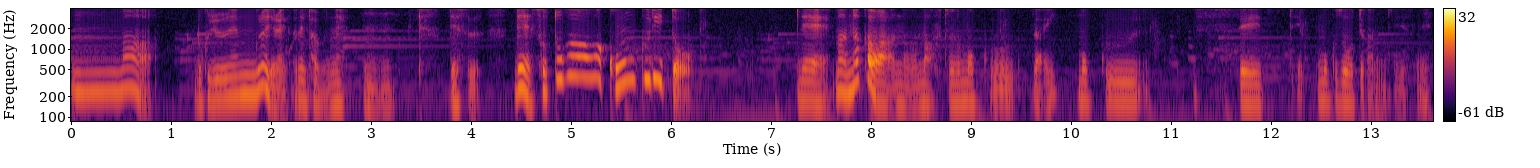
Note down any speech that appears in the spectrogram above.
うんまあ60年ぐらいじゃないですかね多分ね。うんうん、です。で外側はコンクリートで、まあ、中はあの、まあ、普通の木材木製って木造って感じですね。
